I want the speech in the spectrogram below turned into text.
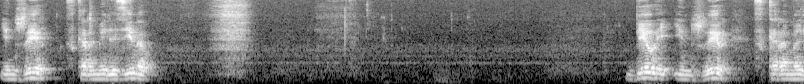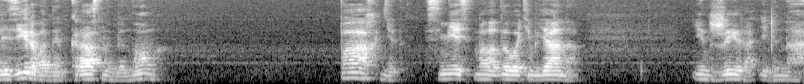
инжир с карамелизином. Белый инжир с карамелизированным красным вином. Пахнет смесь молодого тимьяна, инжира и вина.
